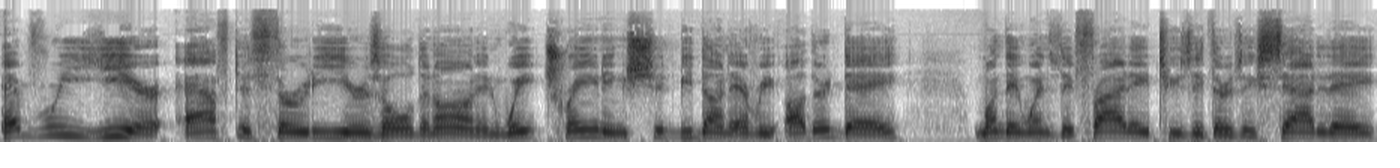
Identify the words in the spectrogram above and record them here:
every year after 30 years old and on. And weight training should be done every other day Monday, Wednesday, Friday, Tuesday, Thursday, Saturday,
